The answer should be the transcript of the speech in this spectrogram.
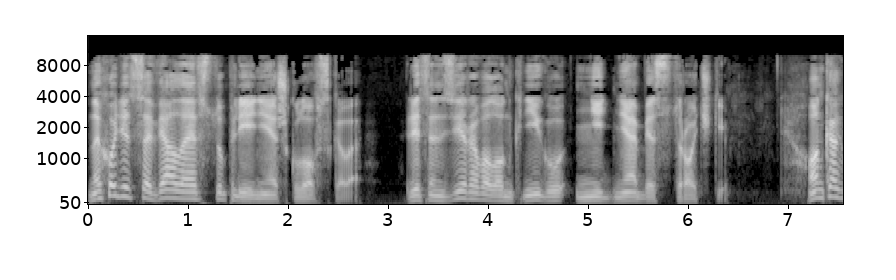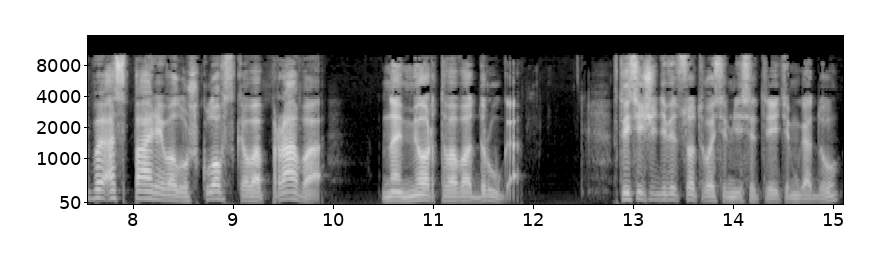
находится вялое вступление Шкловского. рецензировал он книгу «Ни дня без строчки». Он как бы оспаривал у Шкловского право на мертвого друга. В 1983 году,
